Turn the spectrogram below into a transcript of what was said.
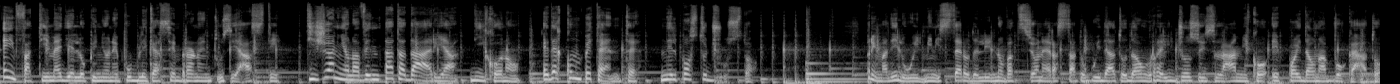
E infatti i media e l'opinione pubblica sembrano entusiasti. Tijani è una ventata d'aria, dicono, ed è competente, nel posto giusto. Prima di lui il Ministero dell'Innovazione era stato guidato da un religioso islamico e poi da un avvocato.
